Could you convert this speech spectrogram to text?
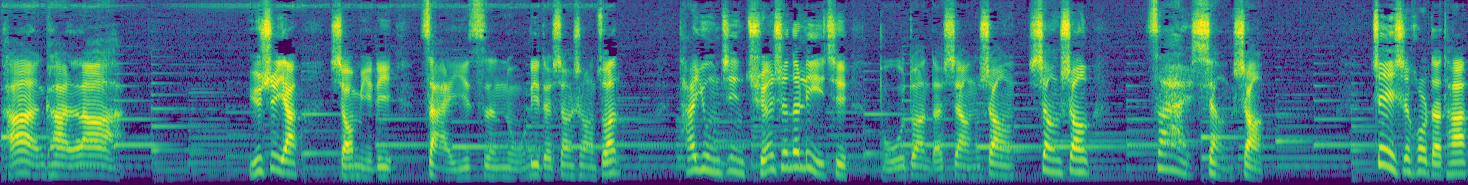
看看啦。”于是呀，小米粒再一次努力地向上钻，他用尽全身的力气，不断地向上、向上、再向上。这时候的他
